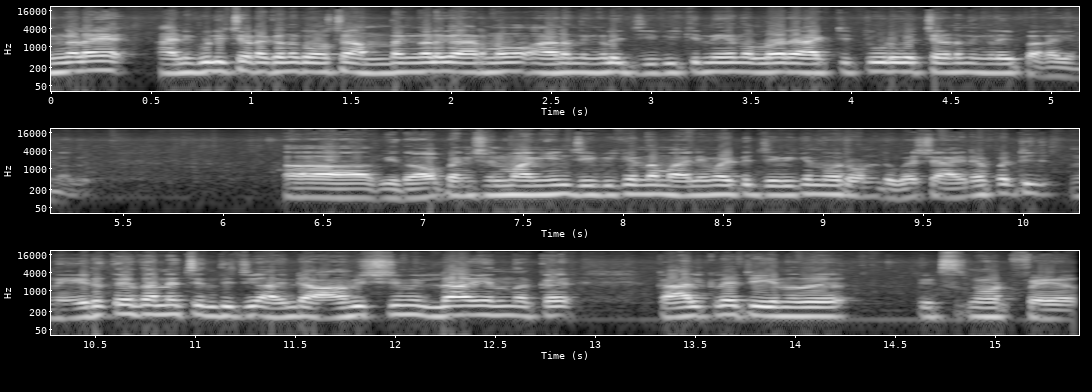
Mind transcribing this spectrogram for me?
നിങ്ങളെ അനുകൂലിച്ച് കിടക്കുന്ന കുറച്ച് അന്തങ്ങൾ കാരണം ആണ് നിങ്ങൾ ജീവിക്കുന്നതെന്നുള്ള ഒരു ആറ്റിറ്റ്യൂഡ് വെച്ചാണ് നിങ്ങൾ ഈ പറയുന്നത് വിധവ പെൻഷൻ വാങ്ങിയും ജീവിക്കുന്ന മാന്യമായിട്ട് ജീവിക്കുന്നവരുണ്ട്. പക്ഷെ അതിനെപ്പറ്റി നേരത്തെ തന്നെ ചിന്തിച്ച് അതിന്റെ ആവശ്യമില്ല എന്നൊക്കെ കാൽക്കുലേറ്റ് ചെയ്യുന്നത് ഇറ്റ്സ് നോട്ട് ഫെയർ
